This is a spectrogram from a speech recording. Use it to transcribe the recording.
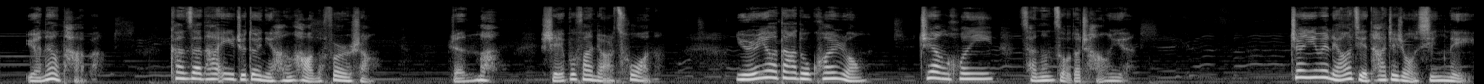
“原谅他吧”，看在他一直对你很好的份上，人嘛，谁不犯点错呢？女人要大度宽容，这样婚姻才能走得长远。正因为了解他这种心理，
